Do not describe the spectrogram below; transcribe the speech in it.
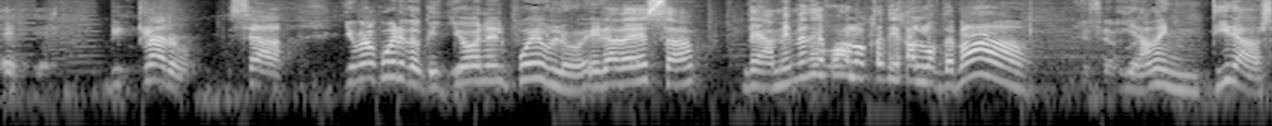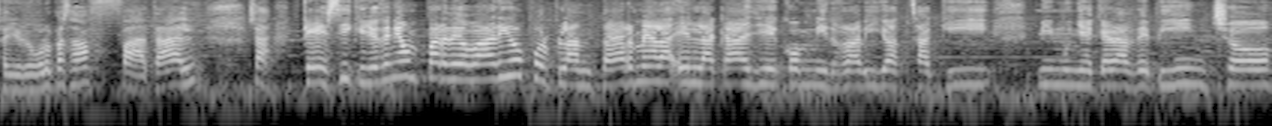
eh, claro, o sea, yo me acuerdo que yo en el pueblo era de esa, de a mí me da igual lo que digan los demás. Y era mentira, o sea, yo luego lo pasaba fatal. O sea, que sí, que yo tenía un par de ovarios por plantarme a la- en la calle con mis rabillos hasta aquí, mis muñequeras de pincho,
